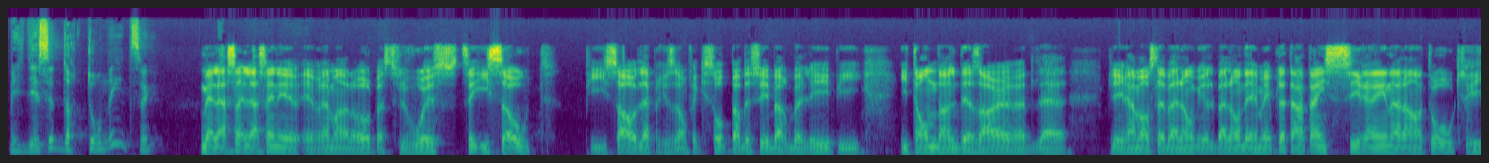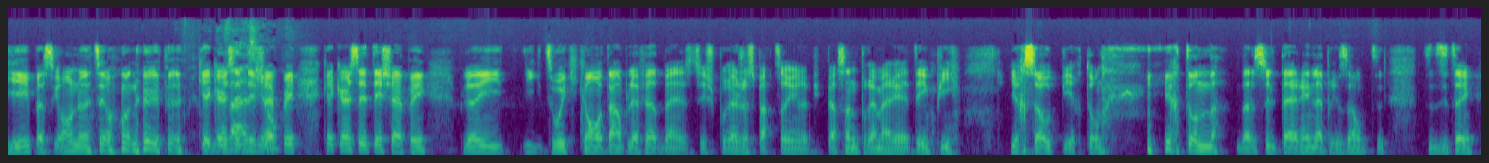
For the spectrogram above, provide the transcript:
Mais il décide de retourner, tu sais. Mais la scène, la scène est, est vraiment drôle parce que tu le vois, tu sais, il saute, puis il sort de la prison. Fait qu'il saute par-dessus les barbelés, puis il tombe dans le désert euh, de la. Puis il ramasse le ballon, puis il a le ballon dans les mains. Puis là, t'entends une sirène alentour crier parce qu'on a, tu sais, on a quelqu'un s'est échappé, quelqu'un s'est échappé. Puis là, il, il, tu vois qu'il contemple le fait, ben, tu sais, je pourrais juste partir, là, puis personne ne pourrait m'arrêter. Puis il ressaute, puis il retourne, il retourne dans, dans- sur le terrain de la prison. Tu, tu te dis, tu sais,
